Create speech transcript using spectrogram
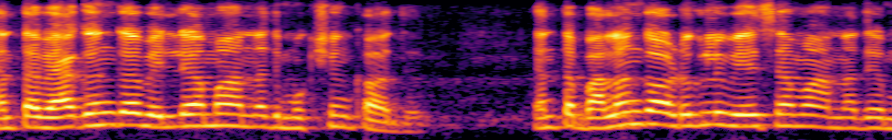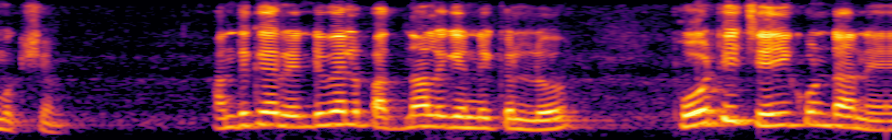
ఎంత వేగంగా వెళ్ళామా అన్నది ముఖ్యం కాదు. ఎంత బలంగా అడుగులు వేశామా అన్నదే ముఖ్యం. అందుకే రెండు వేల పద్నాలుగు ఎన్నికల్లో పోటీ చేయకుండానే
